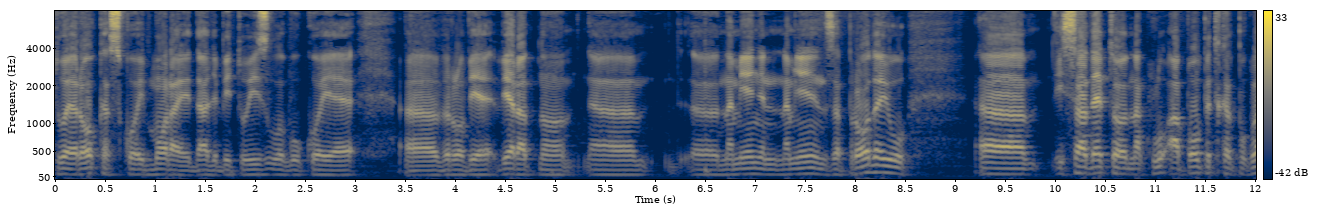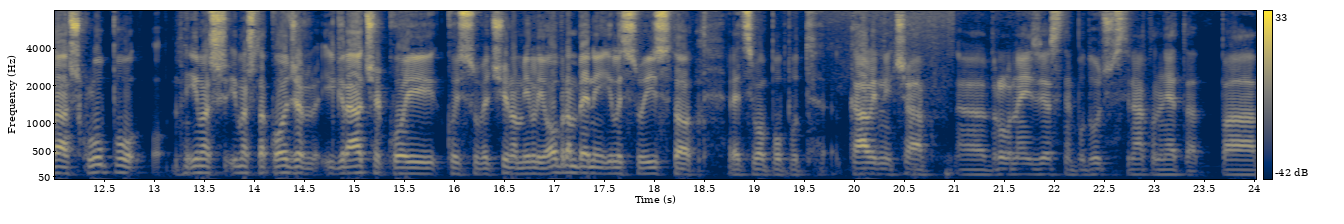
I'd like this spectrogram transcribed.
tu je Rokas koji mora i dalje biti u izlogu, koji je uh, vrlo vjerojatno namijenjen, namijenjen za prodaju. I sad eto, na a opet kad pogledaš klupu, imaš, imaš također igrače koji, koji su većinom ili obrambeni ili su isto, recimo poput Kalinića, vrlo neizvjesne budućnosti nakon ljeta. Pa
